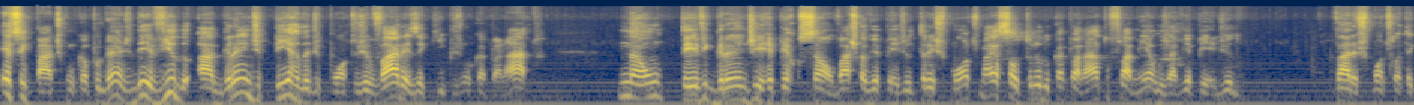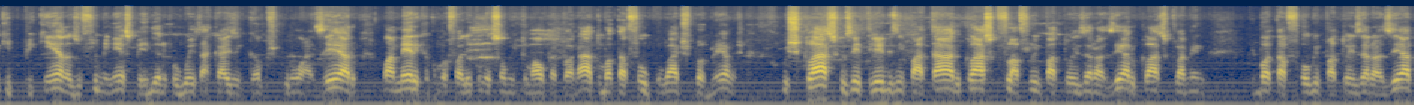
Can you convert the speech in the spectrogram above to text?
esse empate com o Campo Grande, devido à grande perda de pontos de várias equipes no campeonato, não teve grande repercussão. O Vasco havia perdido três pontos, mas a essa altura do campeonato o Flamengo já havia perdido vários pontos contra equipes pequenas, o Fluminense perderam para o Goitacás em Campos por 1 a 0 o América, como eu falei, começou muito mal o campeonato, o Botafogo com vários problemas, os clássicos entre eles empataram, o clássico Fla-Flu empatou em 0 a 0 o clássico Flamengo e Botafogo empatou em 0 a 0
